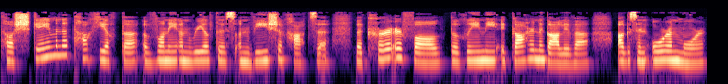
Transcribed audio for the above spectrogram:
Tá scéimeanna taithíochta a bhunaigh an rialtas an bhí se chaite le cur er ar agus in Oranmore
